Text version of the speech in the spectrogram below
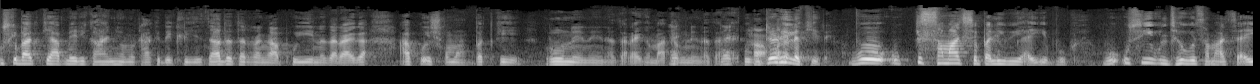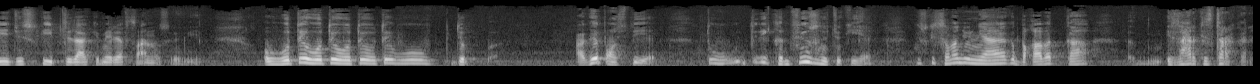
उसके बाद कि आप मेरी कहानियों में उठा के देख लीजिए ज़्यादातर रंग आपको ये नज़र आएगा आपको इश्क मोहब्बत के रोने नहीं नज़र आएगा मातम नहीं नज़र आएगा हाँ, टेढ़ी लकीर। है वो किस समाज से पली हुई आई है वो? वो उसी उलझे हुए समाज से आई है जिसकी इब्तदा के मेरे अफसानों से हुई है। और होते होते होते होते वो जब आगे पहुँचती है तो वो इतनी कंफ्यूज हो चुकी है उसकी समझ में नहीं आया कि बगावत का इजहार किस तरह करे।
